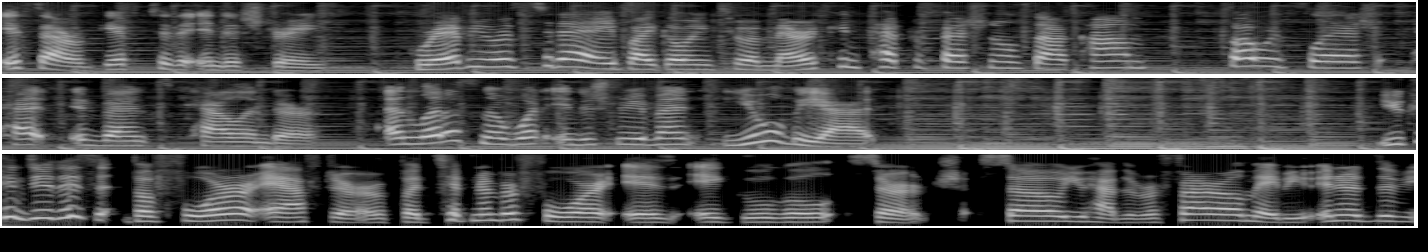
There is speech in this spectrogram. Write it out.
It's our gift to the industry. Grab yours today by going to AmericanPetProfessionals.com forward slash pet events calendar and let us know what industry event you will be at. You can do this before or after, but tip number four is a Google search. So you have the referral, maybe you inter-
